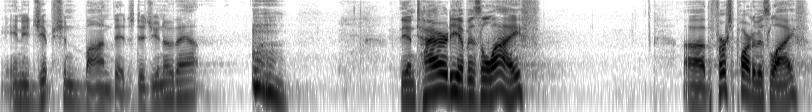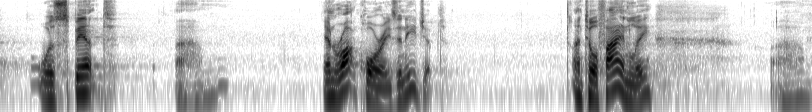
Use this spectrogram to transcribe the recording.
in Egyptian bondage. Did you know that? the entirety of his life, uh, the first part of his life, was spent um, in rock quarries in Egypt. Until finally, um,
